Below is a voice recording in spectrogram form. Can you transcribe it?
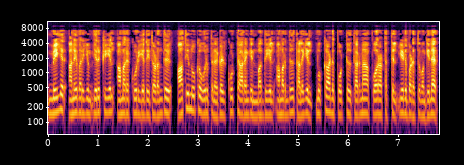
மேயர் அனைவரையும் இருக்கையில் அமரக் கூறியதைத் தொடர்ந்து அதிமுக உறுப்பினர்கள் கூட்ட அரங்கின் மத்தியில் அமர்ந்து தலையில் முக்காடு போட்டு தர்ணா போராட்டத்தில் ஈடுபட துவங்கினர்.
